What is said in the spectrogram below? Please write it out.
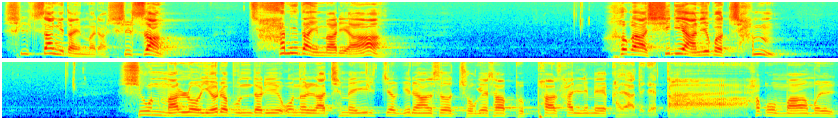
실상이다 이 말이야. 실상 참이다 이 말이야. 허가 실이 아니고 참 쉬운 말로 여러분들이 오늘 아침에 일찍 일어나서 조계사 법화 살림에 가야 되겠다 하고 마음을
